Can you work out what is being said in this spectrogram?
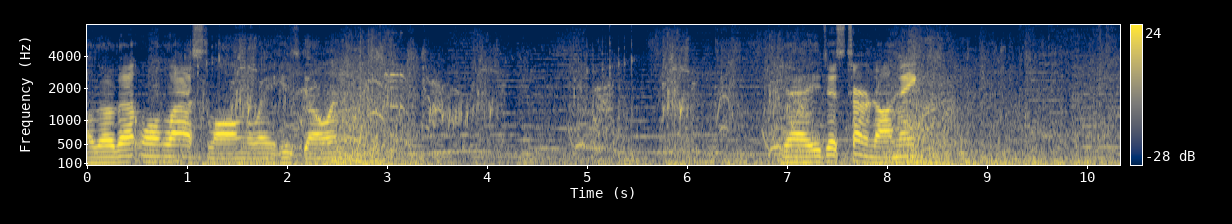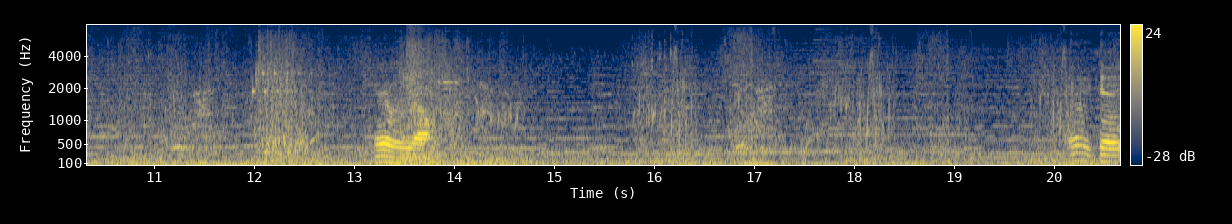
Although that won't last long the way he's going. Yeah, he just turned on me. There we go. Okay.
